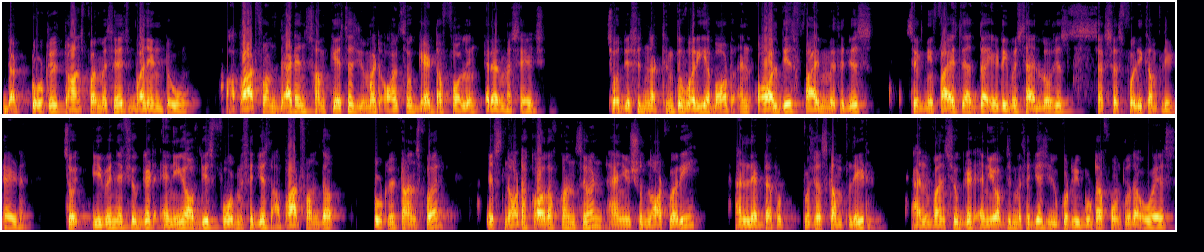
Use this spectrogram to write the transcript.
the total transfer message 1 in 2 Apart from that, in some cases, you might also get the following error message. So this is nothing to worry about and all these five messages signifies that the ADB sideload is successfully completed. So even if you get any of these four messages apart from the total transfer, it's not a cause of concern and you should not worry and let the process complete. And once you get any of the messages, you could reboot the phone to the OS.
